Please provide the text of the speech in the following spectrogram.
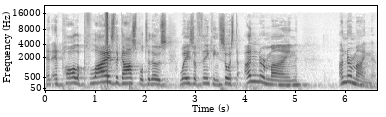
And, and Paul applies the gospel to those ways of thinking so as to undermine, undermine them.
